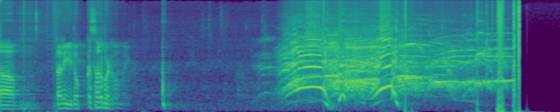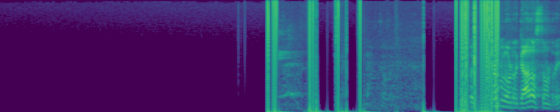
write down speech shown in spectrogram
Uh, దాని ఇది ఒక్కసారి పట్టుకో మైక్ ఉంటుంది గాలి వస్తూ ఉంటుంది.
